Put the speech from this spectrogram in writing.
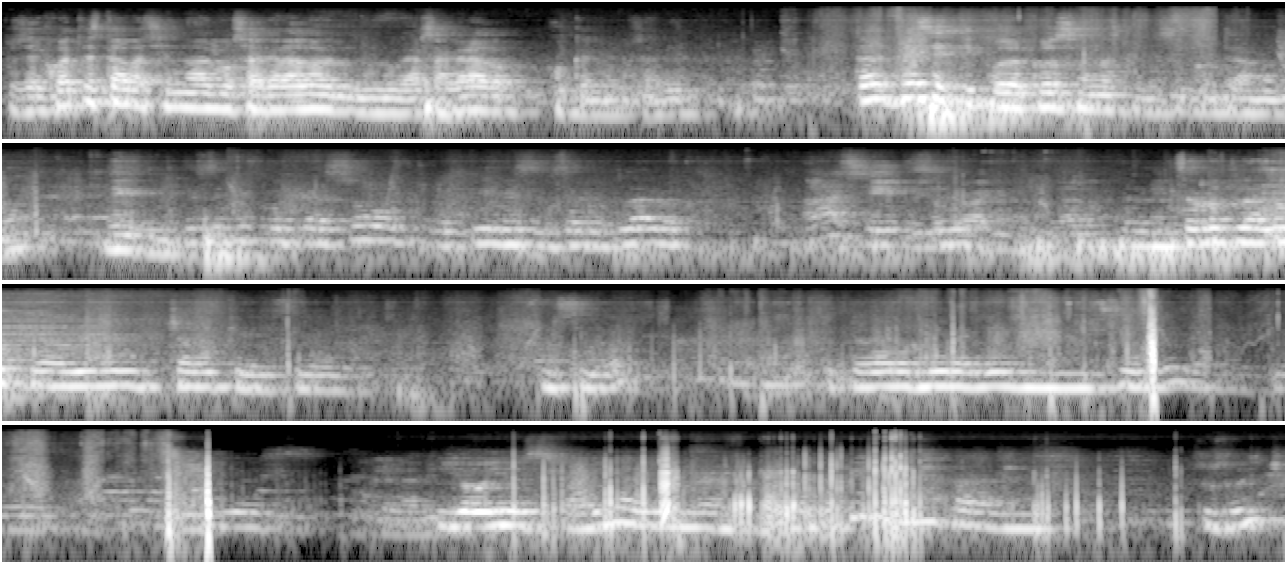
Pues el cuate estaba haciendo algo sagrado en un lugar sagrado, aunque no lo sabía. Entonces, de ese tipo de cosas son las que nos encontramos, ¿no? Lo tienes en Cerro Tlaloc. Ah, sí, yo trabajé en el lado. En el Cerro Tlaloc que había un chavo que se suicidó. Se quedó a dormir ahí en diciembre. Y hoy es ahí hay una, capilla para el susodicho.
